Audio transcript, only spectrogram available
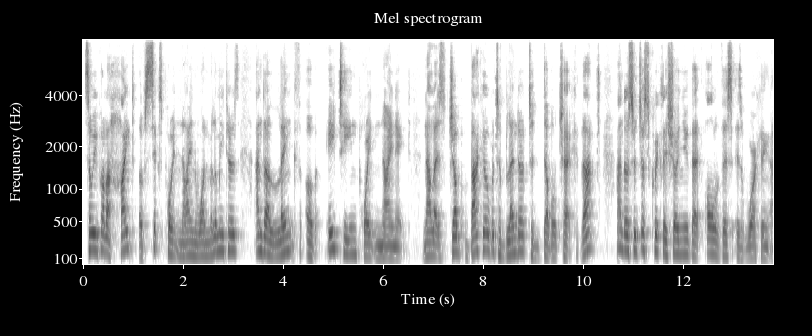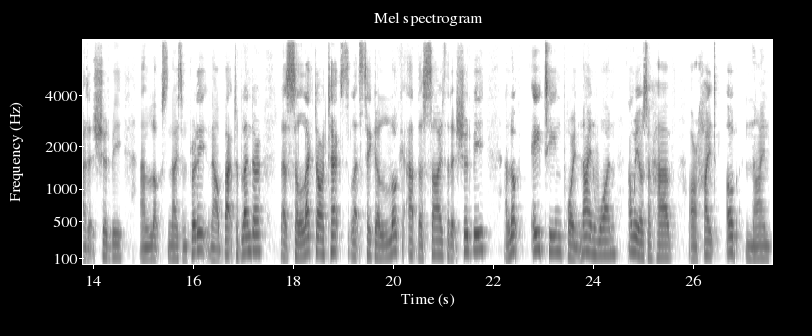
So we've got a height of 6.91 millimeters and a length of 18.98. Now let's jump back over to Blender to double check that. And also just quickly showing you that all of this is working as it should be and looks nice and pretty. Now back to Blender, let's select our text, let's take a look at the size that it should be. And look 18.91 and we also have our height of 9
